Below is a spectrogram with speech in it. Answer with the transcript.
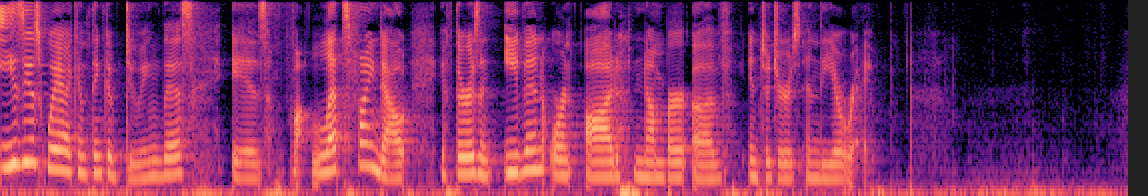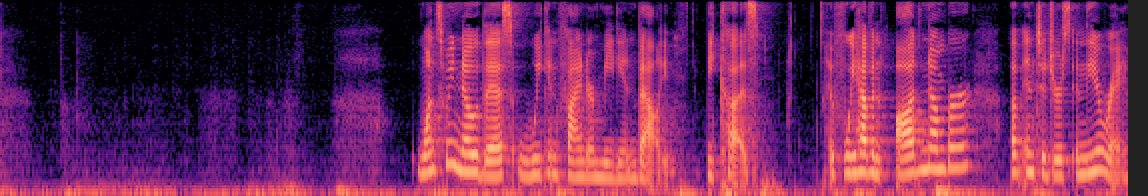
easiest way I can think of doing this is let's find out if there is an even or an odd number of integers in the array. Once we know this, we can find our median value because if we have an odd number of integers in the array,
